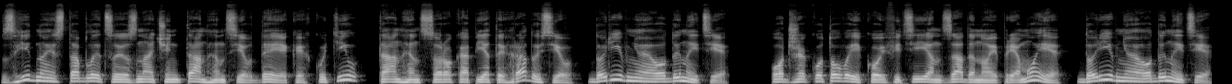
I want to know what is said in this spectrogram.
Згідно із таблицею значень тангенсів деяких кутів, тангенс 45 градусів дорівнює одиниці, отже кутовий коефіцієнт заданої прямої дорівнює одиниці.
